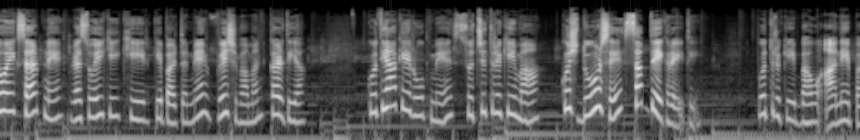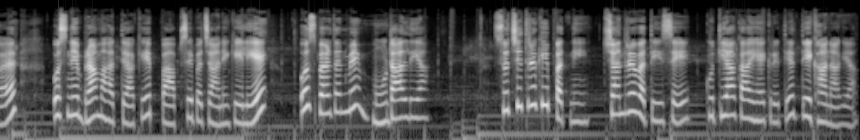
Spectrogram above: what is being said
तो एक सर्प ने रसोई की खीर के बर्तन में विष वमन कर दिया। कुतिया के रूप में सुचित्र की माँ कुछ दूर से सब देख रही थी। पुत्र की बहू आने पर उसने ब्रह्म हत्या के पाप से बचाने के लिए उस बर्तन में मुँह डाल दिया। सुचित्र की पत्नी चंद्रवती से कुतिया का यह कृत्य देखा ना गया।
